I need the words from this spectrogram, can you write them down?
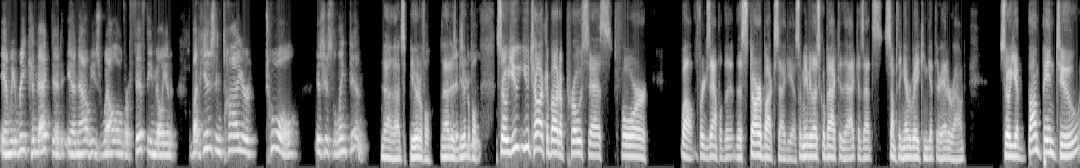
And we reconnected, and now he's well over 50 million. But his entire tool is just LinkedIn. No, that's beautiful. That is beautiful. So you you talk about a process for well, for example, the the Starbucks idea. So maybe let's go back to that because that's something everybody can get their head around. So you bump into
